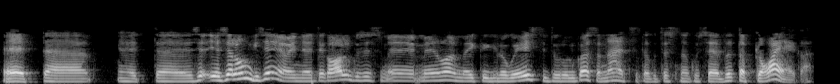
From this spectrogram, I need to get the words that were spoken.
et äh, et äh, see ja seal ongi see onju, et ega alguses me, me oleme ikkagi nagu Eesti turul ka, sa näed seda, kuidas nagu see võtabki aega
